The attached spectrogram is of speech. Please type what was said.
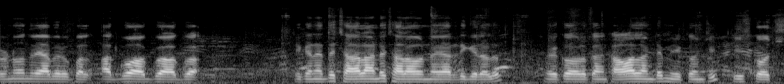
రెండు వందల యాభై రూపాయలు. అగ్వ అగ్గు అగ్గు. ఇకనైతే చాలా అంటే చాలా ఉన్నాయి అరటి గిరలు మీకు కావాలంటే మీకు కొంచెం తీసుకోవచ్చు.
